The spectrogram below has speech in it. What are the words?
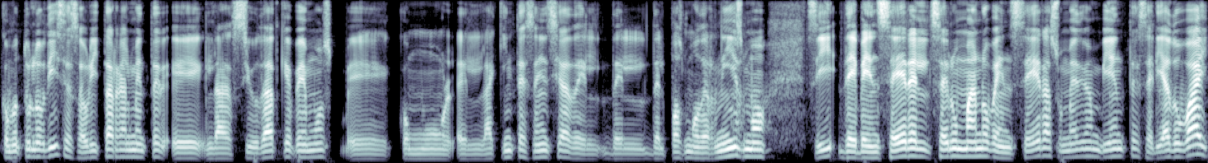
como tú lo dices, ahorita realmente eh, la ciudad que vemos eh, como la quinta esencia del, del, del posmodernismo, ¿sí? de vencer el ser humano, vencer a su medio ambiente, sería Dubái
